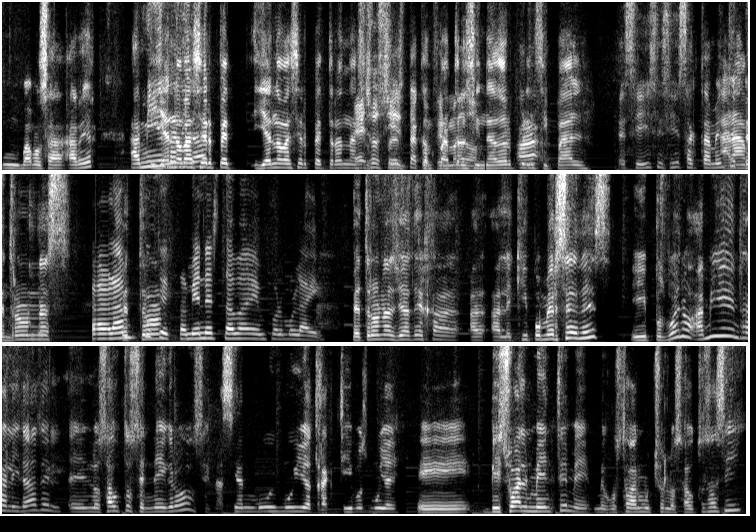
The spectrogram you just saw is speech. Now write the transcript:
vamos a, a ver. A mí Y ya no va a ser Pet- ya no va a ser Petronas, Eso sí está tu confirmado. patrocinador Ah. principal. eh, Sí, sí, sí, exactamente. Aramco. Petronas, Aramco, Petron- que también estaba en Fórmula E. Petronas ya deja a- al equipo Mercedes. Y pues bueno, a mí en realidad el- eh, los autos en negro se me hacían muy, muy atractivos, muy eh, visualmente me, me gustaban mucho los autos así.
